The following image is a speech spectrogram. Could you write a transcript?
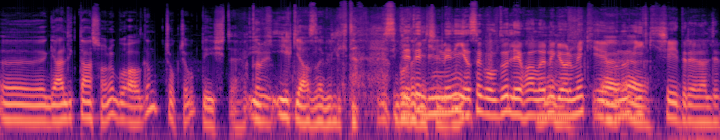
Ee, geldikten sonra bu algım çok çabuk değişti. Tabii. İlk, ilk yazla birlikte. Bisiklete binmenin yasak olduğu levhalarını Evet. görmek e, Evet, bunun evet. ilk şeyidir herhalde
